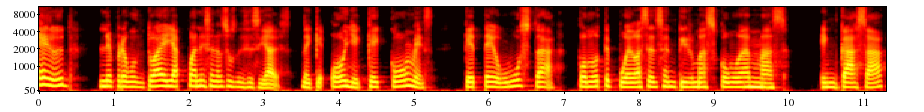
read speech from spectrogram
él le preguntó a ella cuáles eran sus necesidades, de que, oye, ¿qué comes? ¿Qué te gusta? ¿Cómo te puedo hacer sentir más cómoda, más en casa?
